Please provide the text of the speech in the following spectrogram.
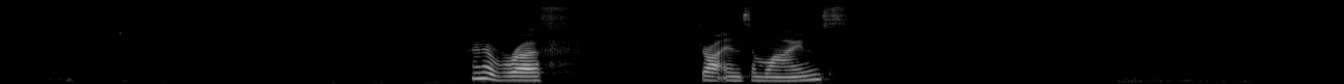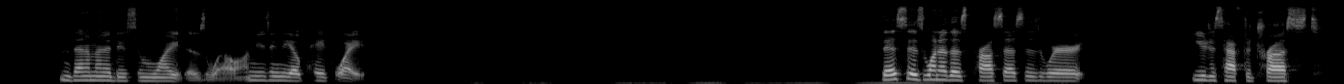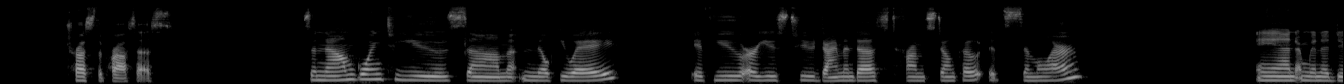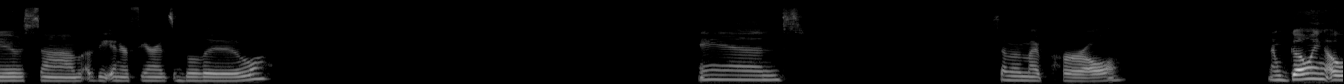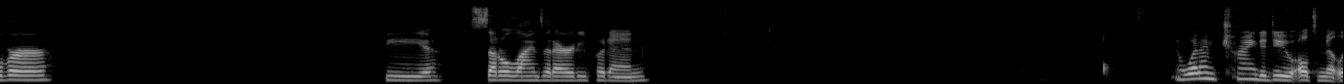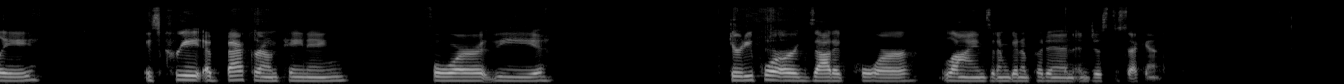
kind of rough draw in some lines. And then I'm going to do some white as well. I'm using the opaque white. This is one of those processes where you just have to trust trust the process. So now I'm going to use some Milky Way if you are used to diamond dust from Stone Coat, it's similar. And I'm going to do some of the interference blue. And some of my pearl. I'm going over the subtle lines that I already put in. And what I'm trying to do ultimately is create a background painting for the dirty pour or exotic pour lines that I'm going to put in in just a second.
